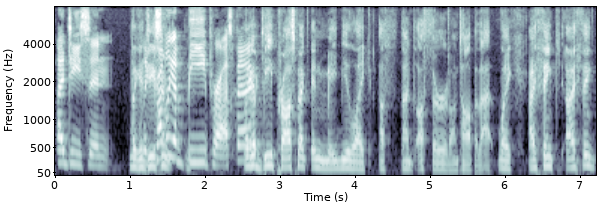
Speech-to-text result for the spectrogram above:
a decent Like a decent- probably a B prospect. like a B prospect and maybe like a, a, a third on top of that. Like I think I think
